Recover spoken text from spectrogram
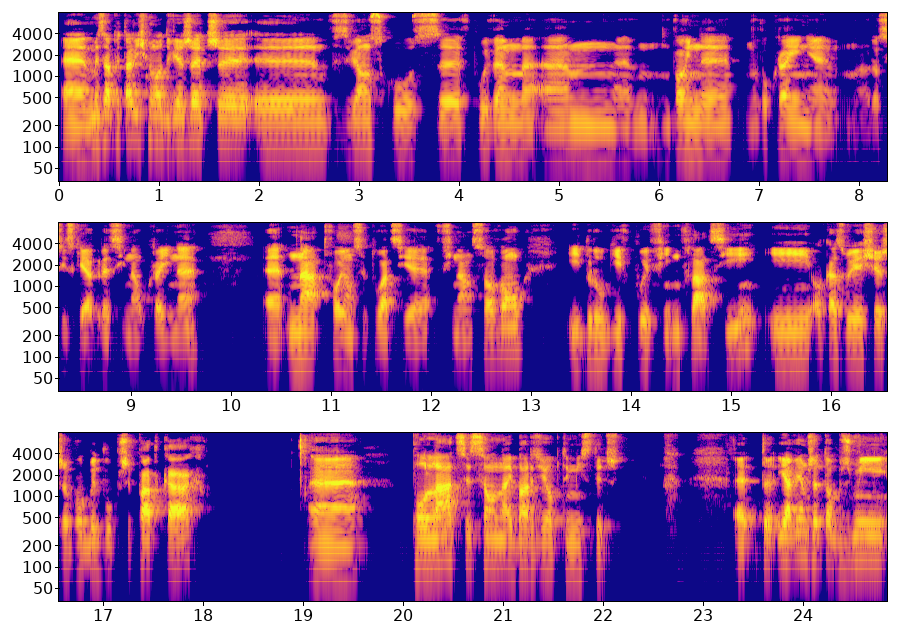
E, my zapytaliśmy o dwie rzeczy y, w związku z wpływem wojny w Ukrainie, rosyjskiej agresji na Ukrainę, e, na Twoją sytuację finansową i drugi wpływ inflacji. I okazuje się, że w obydwu przypadkach e, Polacy są najbardziej optymistyczni. Ja wiem, że to brzmi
